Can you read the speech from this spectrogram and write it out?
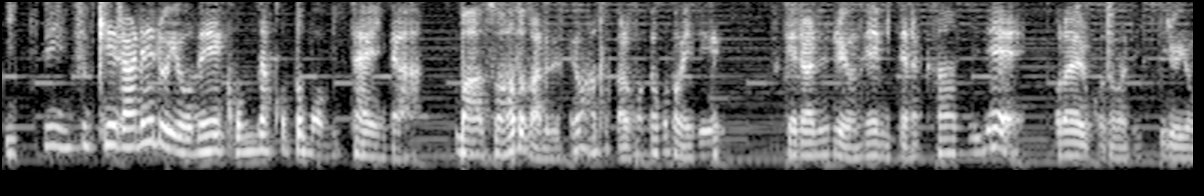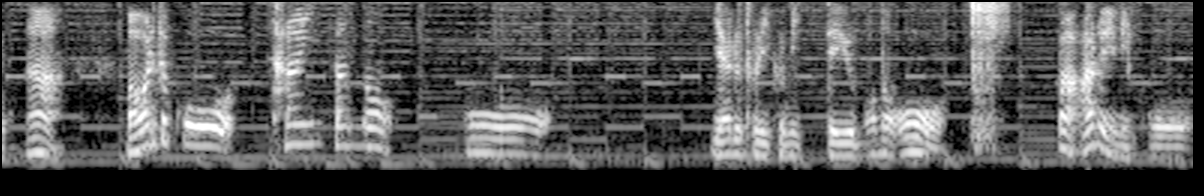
位置づけられるよね、こんなこともみたいな。まあ、その後からですよ。後からこんなことも位置づけられるよね、みたいな感じで捉えることができるような、まあ、割とこう、隊員さんの、やる取り組みっていうものを、まあ、ある意味こう、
